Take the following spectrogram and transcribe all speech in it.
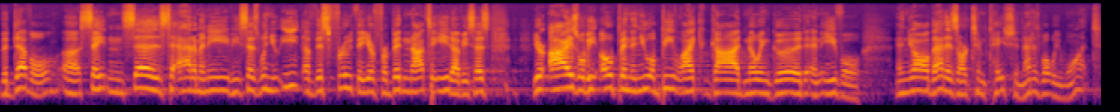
the devil, uh, Satan, says to Adam and Eve, he says, When you eat of this fruit that you're forbidden not to eat of, he says, Your eyes will be opened and you will be like God, knowing good and evil. And y'all, that is our temptation. That is what we want.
